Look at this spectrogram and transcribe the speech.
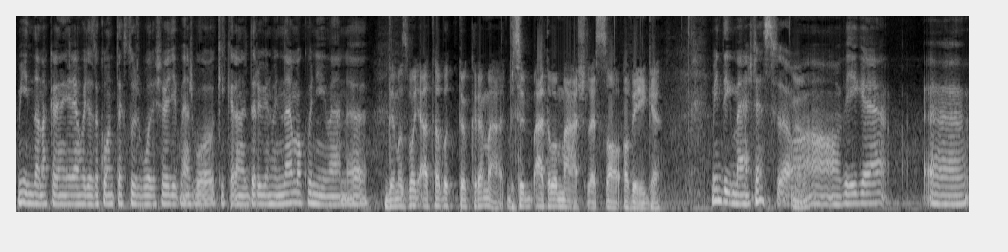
mindannak ellenére, hogy ez a kontextusból és egyéb másból ki kellene derüljön, hogy nem, akkor nyilván... De az vagy általában tökre más, vagy általában más lesz a, a vége. Mindig más lesz a, a vége. Uh,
